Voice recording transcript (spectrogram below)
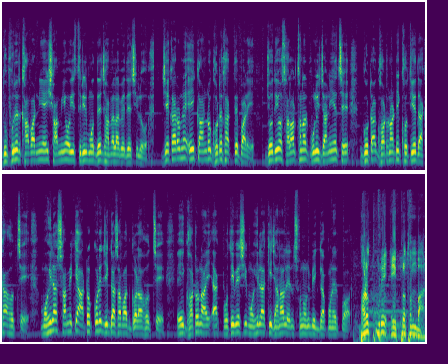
দুপুরের খাবার নিয়েই স্বামী ও স্ত্রীর মধ্যে ঝামেলা বেঁধেছিল। যে কারণে এই কাণ্ড ঘটে থাকতে পারে। যদিও সালার থানার পুলিশ জানিয়েছে, গোটা ঘটনাটি খতিয়ে দেখা হচ্ছে। মহিলার স্বামীকে আটক করে জিজ্ঞাসাবাদ করা হচ্ছে। এই ঘটনায় এক প্রতিবেশী মহিলা কি জানালেন, শুনুন বিজ্ঞাপনের পর। ভারতপুরে এই প্রথমবার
